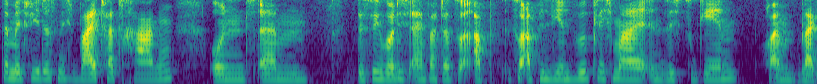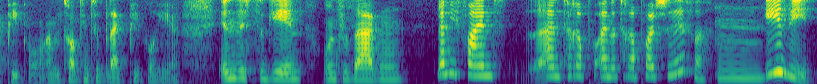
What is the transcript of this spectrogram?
damit wir das nicht weitertragen. Und ähm, deswegen wollte ich einfach dazu ab, zu appellieren, wirklich mal in sich zu gehen, vor allem Black People, I'm talking to Black People here, in sich zu gehen und zu sagen, let me find eine, Therape eine therapeutische Hilfe. Easy.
